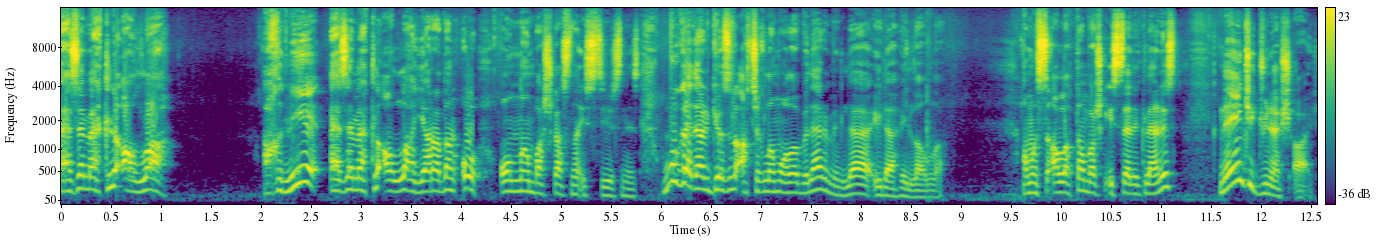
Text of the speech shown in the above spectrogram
əzəmətli Allah. Axı niyə əzəmətli Allah yaradan o, ondan başqasına istəyirsiniz? Bu qədər gözəl açıqlama ola bilərmi? La ilahe illallah. Amma sizin Allahdan başqa istədikləriniz nəinki günəş ay.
